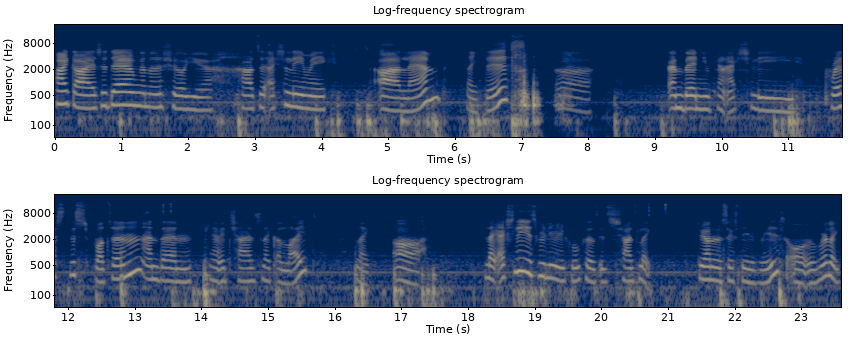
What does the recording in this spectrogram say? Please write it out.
Hi guys, today I'm gonna show you how to actually make a lamp like this. Uh, and then you can actually press this button and then you know it shines like a light. Like uh like actually it's really really cool because it shines like 360 degrees all over like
